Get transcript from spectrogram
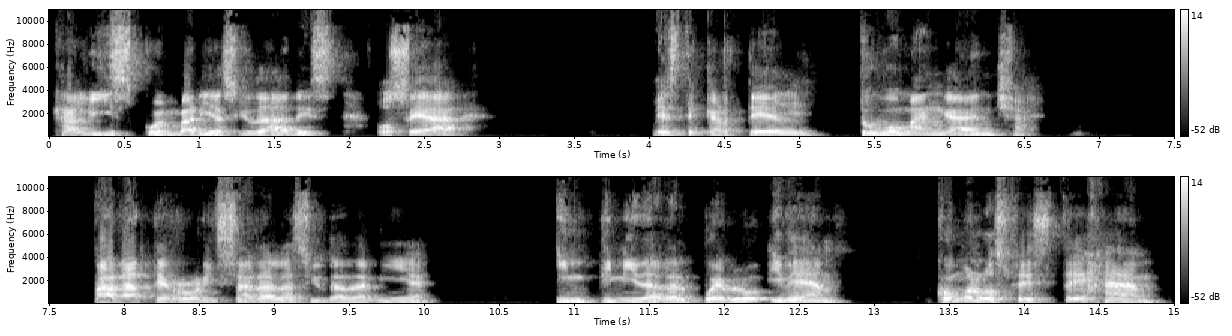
Jalisco, en varias ciudades. O sea, este cartel tuvo manga ancha para aterrorizar a la ciudadanía, intimidar al pueblo y vean cómo los festejan.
